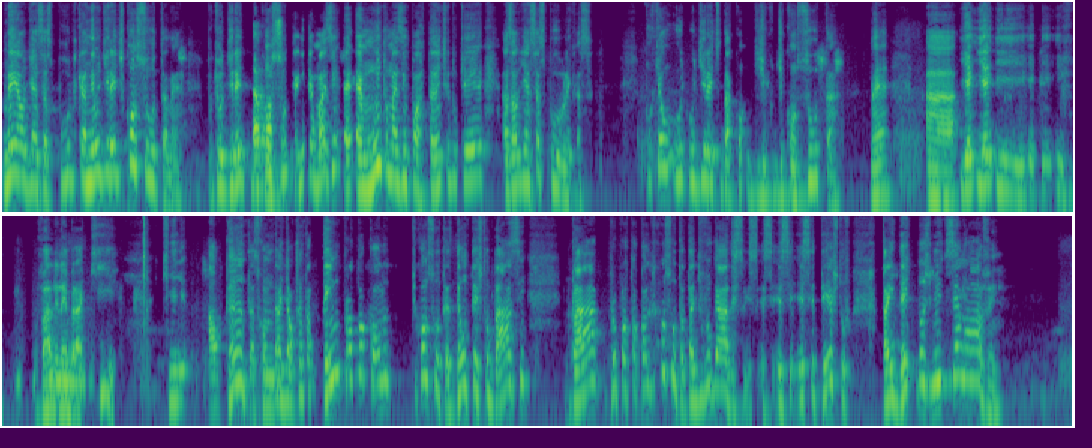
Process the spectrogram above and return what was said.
Nem audiências públicas, nem o direito de consulta, né? Porque o direito da consulta ainda é, mais, é, é, muito mais importante do que as audiências públicas. Porque o, o, o direito da, de, de consulta, né? Ah, e, e, e, e, vale lembrar aqui que Alcântara, as comunidades de Alcântara têm um protocolo de consulta, tem um texto base para o pro protocolo de consulta, está divulgado. Esse, esse, esse texto está aí desde 2019,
